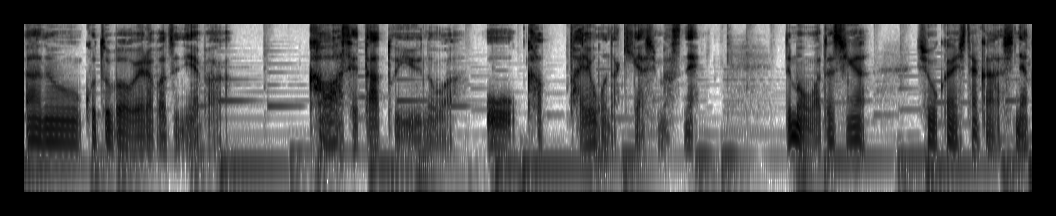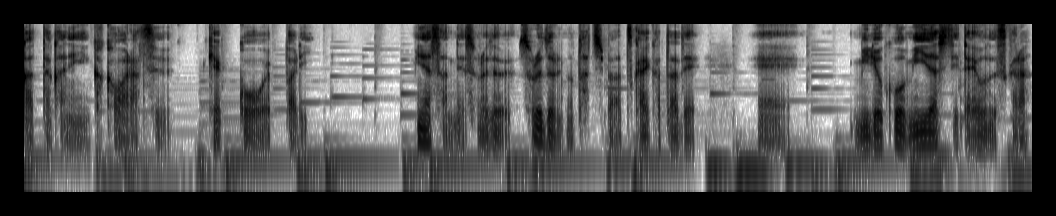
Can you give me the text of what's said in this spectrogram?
あの言葉を選ばずに言えば買わせたというのは多かったような気がしますね。でも私が紹介したかしなかったかにかかわらず結構やっぱり皆さんねそれぞれそれぞれの立場使い方で、えー、魅力を見いだしていたようですから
